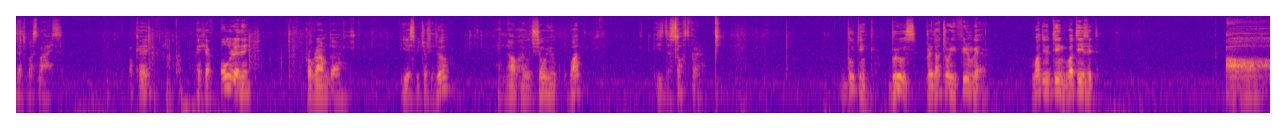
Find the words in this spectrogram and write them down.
that was nice. Okay. I have already programmed the ESP32 and now I will show you what is the software. Booting Bruce predatory firmware. What do you think? What is it? Oh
